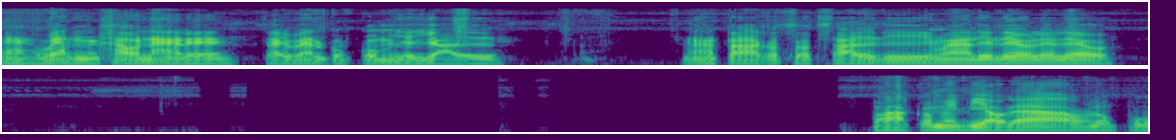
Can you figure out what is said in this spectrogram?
อ่าแว่นเข้าหน้าเลย ใส่แว่นกลมๆใหญ่ๆ หน้าตาก็สดใสดีมาเร็วๆเร็วๆ ปากก็ไม่เบี้ยวแล้วหลวงปู่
